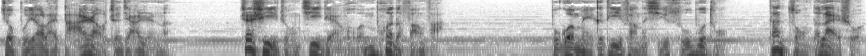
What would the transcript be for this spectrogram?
就不要来打扰这家人了。这是一种祭奠魂魄的方法。不过每个地方的习俗不同，但总的来说，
